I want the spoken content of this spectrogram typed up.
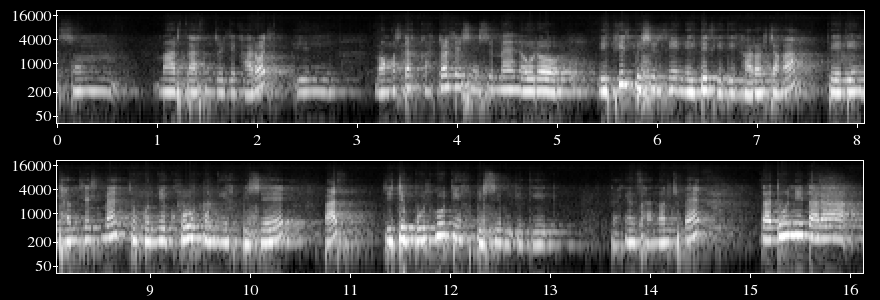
суммаар заасан зүйлийг харуул энэ Монгол дахь католик шашин маань өөрөө итгэл бишрэлийн нэгдэл гэдгийг харуулж байгаа. Тэгээд энэ томилолт маань зөвхөн нэг хувь хүнийх биш ээ. Бас жижиг бүлгүүдийнх биш юм гэдгийг дахин сануулж байна. За түүний дараа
